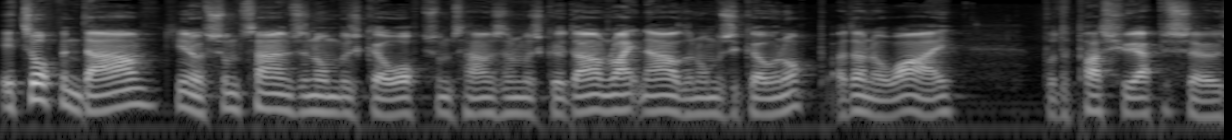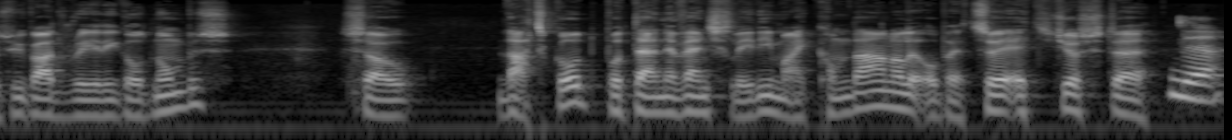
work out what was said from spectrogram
it's up and down. You know, sometimes the numbers go up, sometimes the numbers go down. Right now, the numbers are going up. I don't know why, but the past few episodes we've had really good numbers, so that's good. But then eventually they might come down a little bit. So it's just, uh, Yeah.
